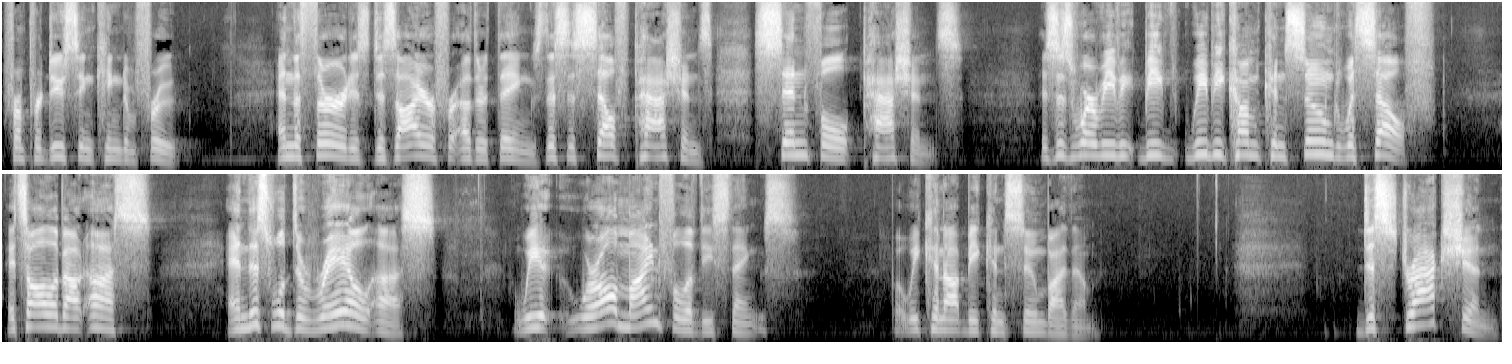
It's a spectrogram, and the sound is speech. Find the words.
from producing kingdom fruit. And the third is desire for other things. This is self passions, sinful passions. This is where we, be, we become consumed with self. It's all about us. And this will derail us. We, we're all mindful of these things, but we cannot be consumed by them. Distraction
